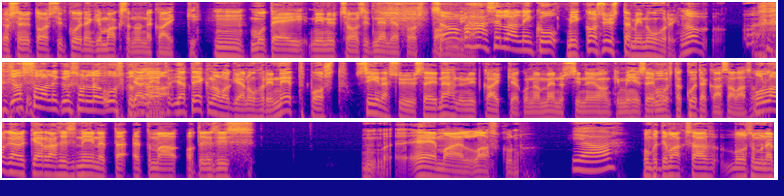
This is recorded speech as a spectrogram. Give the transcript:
Jos se nyt olisi sitten kuitenkin maksanut ne kaikki. Mm. Mutta ei, niin nyt se on sitten 14 Se tonnia. on vähän sillä niinku, Mikko on systeemin uhri. no, jos sulla on niinku sellainen Ja, uskottava... net, ja teknologian uhri, Netpost, siinä syy. Se ei nähnyt niitä kaikkia, kun ne on mennyt sinne johonkin, mihin se ei Mu- muista kuitenkaan salasanaa. Mulla on käynyt kerran siis niin, että, että mä otin siis e-mail-laskun. Joo. Mun piti maksaa mun semmonen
